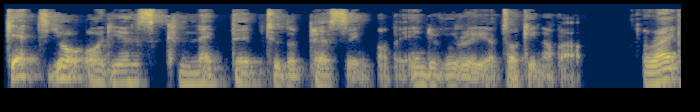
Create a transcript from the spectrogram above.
get your audience connected to the person or the individual you're talking about. All right.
